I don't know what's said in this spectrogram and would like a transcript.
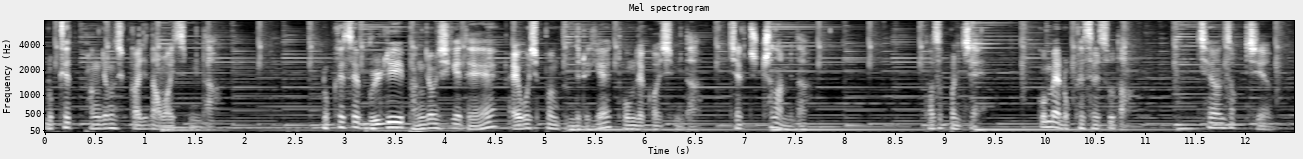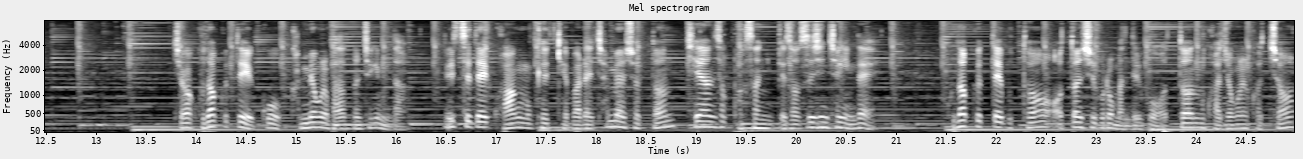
로켓 방정식까지 나와 있습니다. 로켓의 물리 방정식에 대해 알고 싶은 분들에게 도움될 것입니다. 책 추천합니다. 다섯 번째, 꿈의 로켓을 쏘다 최연석 지음 제가 고등학교 때 읽고 감명을 받았던 책입니다. 1세대 과학 로켓 개발에 참여하셨던 최연석 박사님께서 쓰신 책인데 고등학교 때부터 어떤 식으로 만들고 어떤 과정을 거쳐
